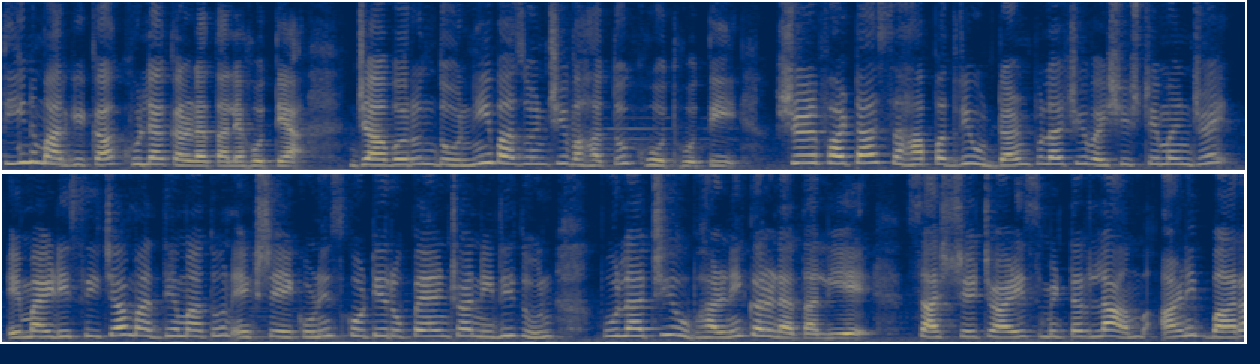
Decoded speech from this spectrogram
तीन मार्गिका खुल्या करण्यात आल्या होत्या ज्यावरून दोन्ही बाजूंची वाहतूक होत होती. शिळफाटा सहा पदरी उड्डाणपुलाची वैशिष्ट्ये म्हणजे एम आय डी सीच्या माध्यमातून एकशे एकोणीस कोटी रुपयांच्या निधीतून पुलाची उभारणी करण्यात आली आहे सातशे चाळीस मीटर लांब आणि बारा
